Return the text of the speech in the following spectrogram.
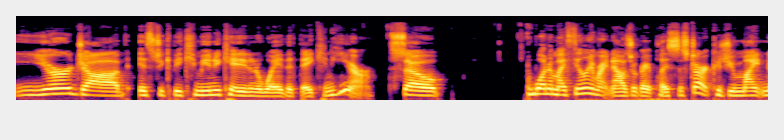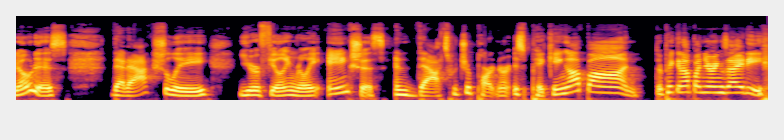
your job is to be communicated in a way that they can hear. So, what am I feeling right now is a great place to start because you might notice that actually you're feeling really anxious. And that's what your partner is picking up on. They're picking up on your anxiety.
